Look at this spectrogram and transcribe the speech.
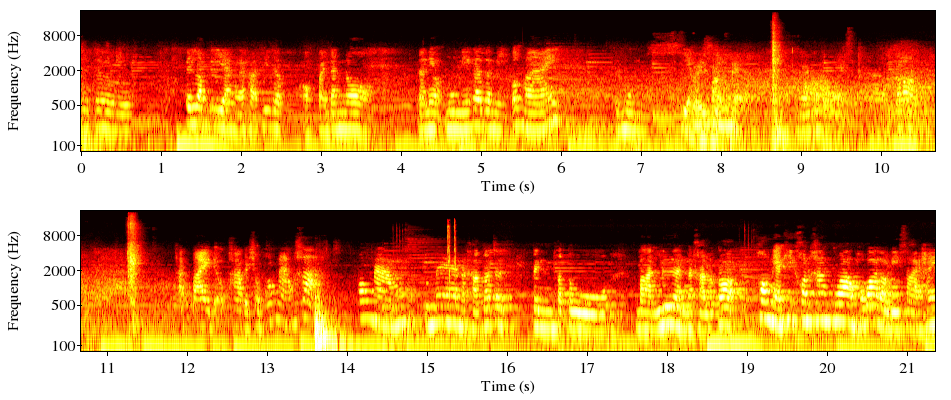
จะเจอเป็นระเบียงนะคะ ที่จะออกไปด้านนอกแต่เนี่ยมุมนี้ก็จะมีต้นไม้ เป็นมุมเขียวไว้บังแดดไว้บังแดดนะคะแล้วก็ถัดไปเดี๋ยวพาไปชมห้องน้ำค่ะ ห้องน้ำคุณแม่นะคะ ก็จะเป็นประตูบานเลื่อนนะคะ แล้วก็ห้องเนี้ยที่ค่อนข้างกว้าง เพราะว่าเราดีไซน์ให้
